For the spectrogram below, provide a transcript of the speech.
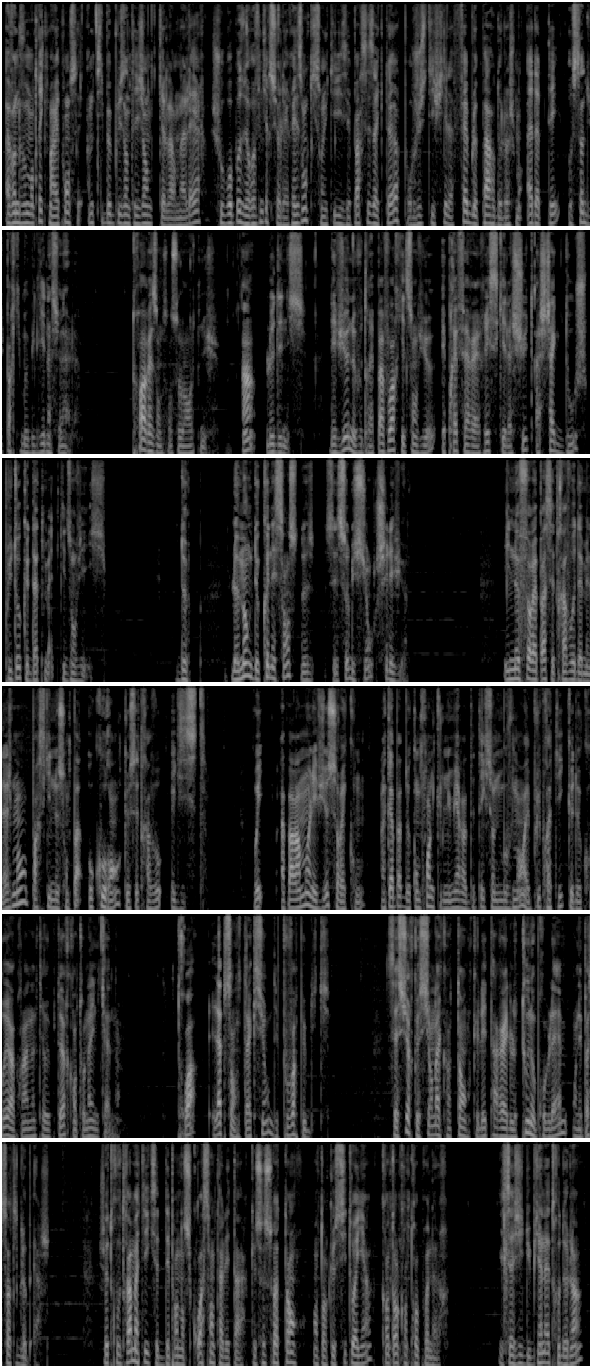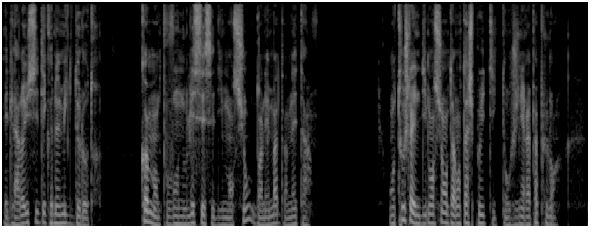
Avant de vous montrer que ma réponse est un petit peu plus intelligente qu'elle en a l'air, je vous propose de revenir sur les raisons qui sont utilisées par ces acteurs pour justifier la faible part de logements adaptés au sein du parc immobilier national. Trois raisons sont souvent retenues. 1. Le déni. Les vieux ne voudraient pas voir qu'ils sont vieux et préféraient risquer la chute à chaque douche plutôt que d'admettre qu'ils ont vieilli. 2. Le manque de connaissance de ces solutions chez les vieux. Ils ne feraient pas ces travaux d'aménagement parce qu'ils ne sont pas au courant que ces travaux existent. Oui, apparemment les vieux seraient cons, incapables de comprendre qu'une lumière à détection de mouvement est plus pratique que de courir après un interrupteur quand on a une canne. 3. L'absence d'action des pouvoirs publics. C'est sûr que si on attend que l'État règle tous nos problèmes, on n'est pas sorti de l'auberge. Je trouve dramatique cette dépendance croissante à l'État, que ce soit tant en tant que citoyen qu'en tant qu'entrepreneur. Il s'agit du bien-être de l'un et de la réussite économique de l'autre. Comment pouvons-nous laisser ces dimensions dans les mains d'un État? On touche là une dimension davantage politique, donc je n'irai pas plus loin.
